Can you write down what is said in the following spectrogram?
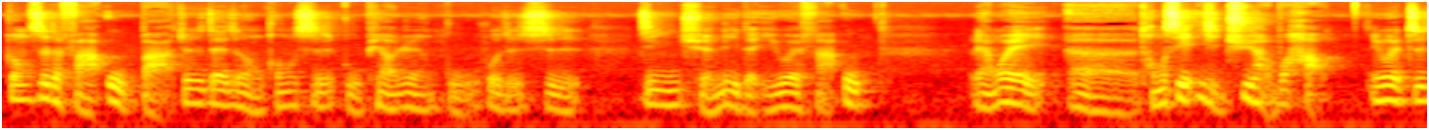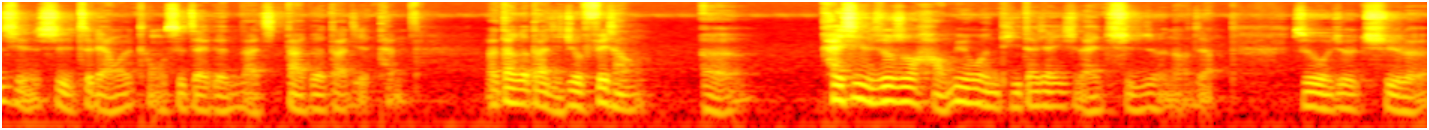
公司的法务吧，就是在这种公司股票认股或者是经营权利的一位法务，两位呃同事也一起去好不好？因为之前是这两位同事在跟大大哥大姐谈，那大哥大姐就非常呃开心的就说好，没有问题，大家一起来吃热闹这样，所以我就去了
